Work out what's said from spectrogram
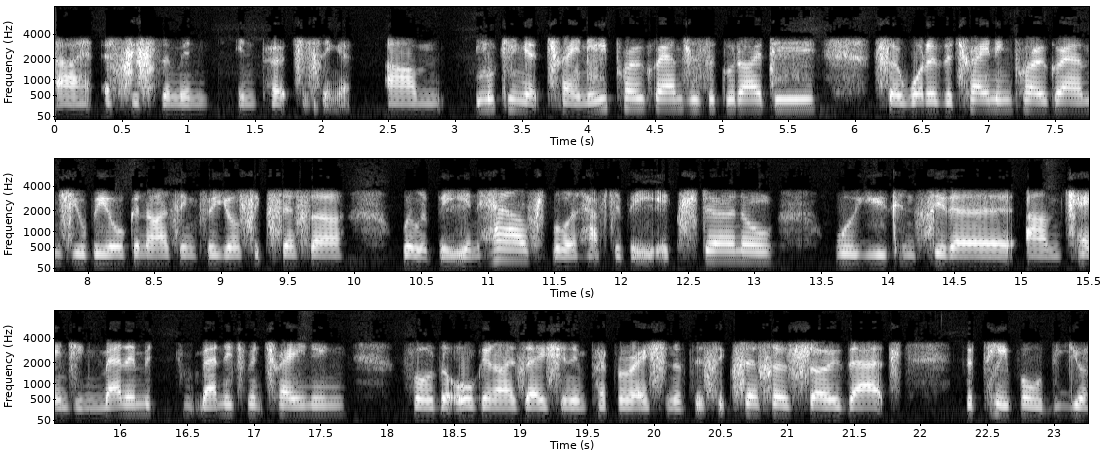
uh, assist them in in purchasing it? Um, looking at trainee programs is a good idea. So, what are the training programs you'll be organising for your successor? Will it be in house? Will it have to be external? Will you consider um, changing man- management training for the organisation in preparation of the successor so that the people, your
